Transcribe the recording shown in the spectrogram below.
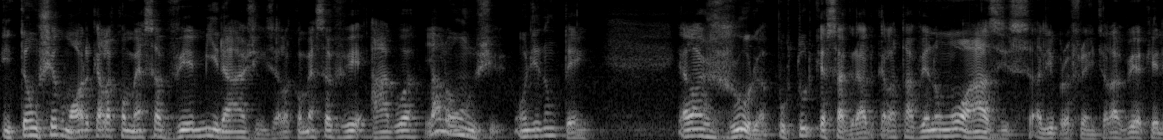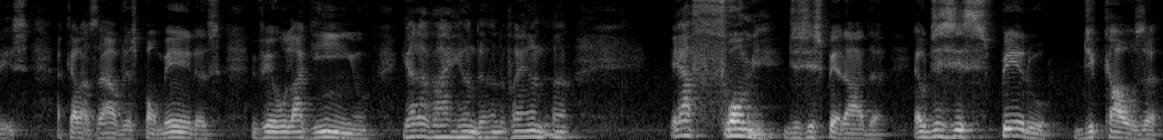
Então chega uma hora que ela começa a ver miragens, ela começa a ver água lá longe, onde não tem. Ela jura por tudo que é sagrado que ela está vendo um oásis ali para frente. Ela vê aqueles, aquelas árvores, palmeiras, vê o laguinho, e ela vai andando, vai andando. É a fome desesperada, é o desespero de causa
